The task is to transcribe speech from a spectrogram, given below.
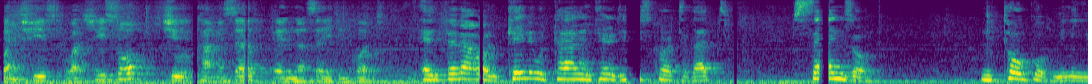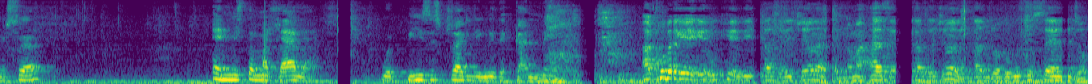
what she's what she saw. She would come herself and uh, say it in court. And further on, Kelly would come and tell this court that Senzo, Ntogo, meaning yourself, and Mr. Madlala were busy struggling with the gunman. aqhubeke-ke ukelly noma aze ukuthi usenzo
